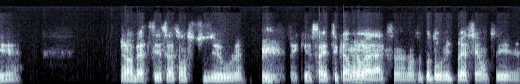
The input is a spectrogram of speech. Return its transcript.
euh, Jean-Baptiste à son studio. Là. fait que ça a été quand même relax. Hein. On s'est pas trop mis de pression, tu sais.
